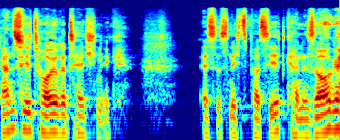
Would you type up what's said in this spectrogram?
Ganz viel teure Technik. Es ist nichts passiert, keine Sorge.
